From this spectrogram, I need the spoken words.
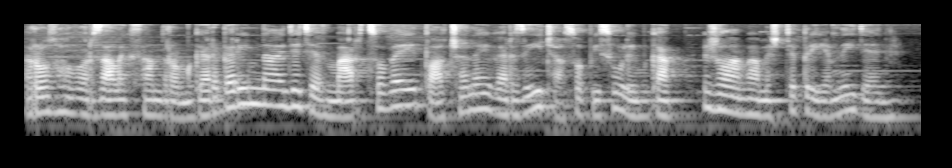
Rozhovor s Alexandrom Gerberim nájdete v marcovej tlačenej verzii časopisu Limka. Želám vám ešte príjemný deň.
